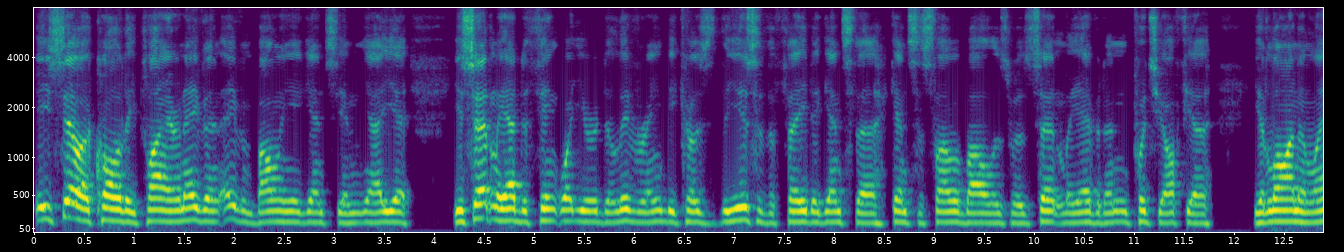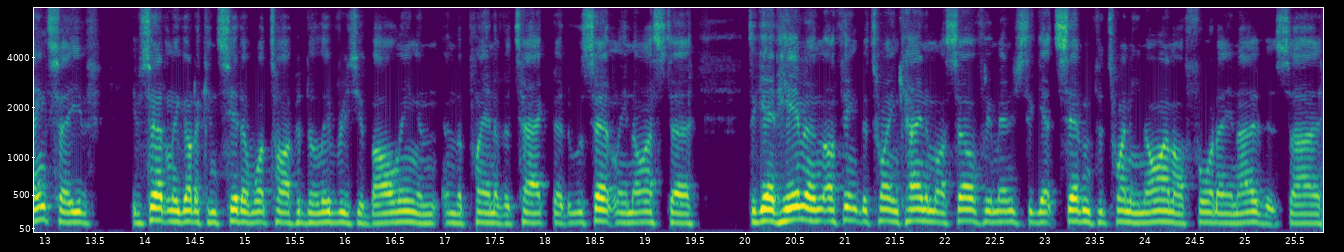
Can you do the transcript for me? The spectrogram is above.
he's still a quality player, and even even bowling against him, you know, you you certainly had to think what you were delivering because the use of the feet against the against the slower bowlers was certainly evident and puts you off your your line and length. So you've you've certainly got to consider what type of deliveries you're bowling and, and the plan of attack. But it was certainly nice to to get him, and I think between Kane and myself, we managed to get seven for twenty nine off fourteen overs. So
